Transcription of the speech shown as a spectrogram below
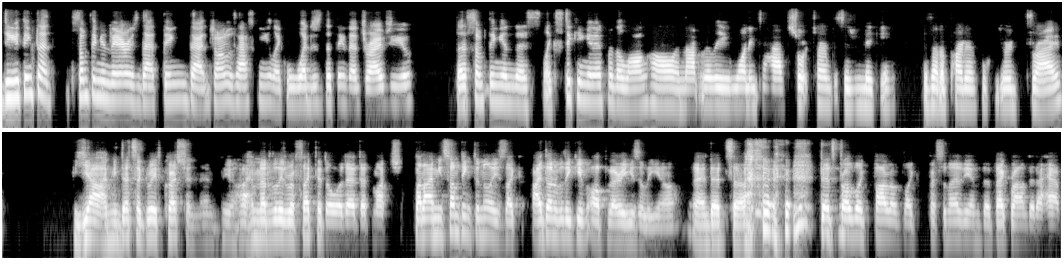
Do you think that something in there is that thing that John was asking you, like, what is the thing that drives you? There's something in this, like sticking in it for the long haul and not really wanting to have short term decision making. Is that a part of your drive? Yeah, I mean that's a great question, and you know I have not really reflected over that that much. But I mean something to know is like I don't really give up very easily, you know, and that's uh, that's probably part of like personality and the background that I have.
